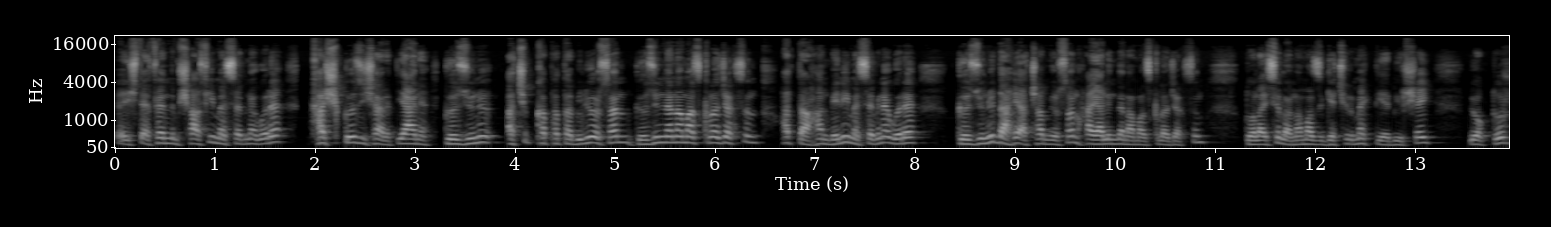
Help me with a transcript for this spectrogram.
E işte efendim Şafii mezhebine göre kaş göz işaret yani gözünü açıp kapatabiliyorsan gözünle namaz kılacaksın. Hatta Hanbeli mezhebine göre gözünü dahi açamıyorsan hayalinde namaz kılacaksın. Dolayısıyla namazı geçirmek diye bir şey yoktur.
